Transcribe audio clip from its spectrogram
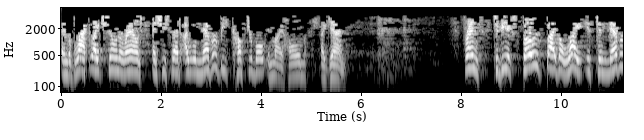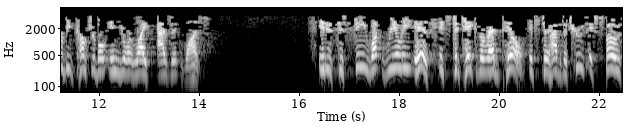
and the black light shone around, and she said, I will never be comfortable in my home again. Friends, to be exposed by the light is to never be comfortable in your life as it was. It is to see what really is. It's to take the red pill. It's to have the truth exposed.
